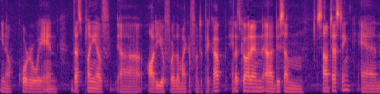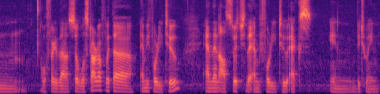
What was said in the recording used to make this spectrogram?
you know quarter way in. That's plenty of uh, audio for the microphone to pick up. And let's go ahead and uh, do some sound testing and we'll figure that out so we'll start off with a mb42 and then i'll switch the mb42x in between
